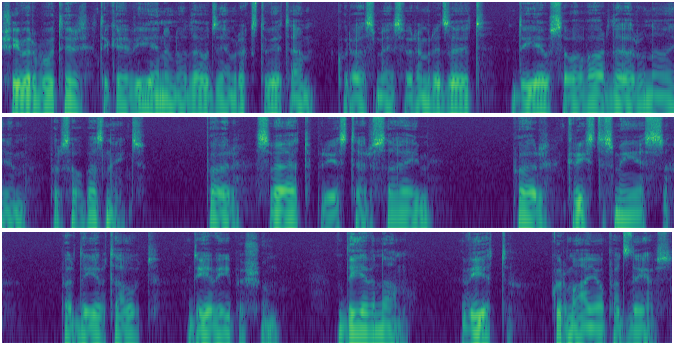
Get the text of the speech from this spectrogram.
Šī varbūt ir tikai viena no daudziem rakstu vietām, kurās mēs varam redzēt Dievu savā vārdā runājam par savu baznīcu, par svētu priesteru saimi, par Kristus miesu, par Dieva tautu, Dieva īpašumu, Dieva namu, vietu, kur mājo pats Dievs.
